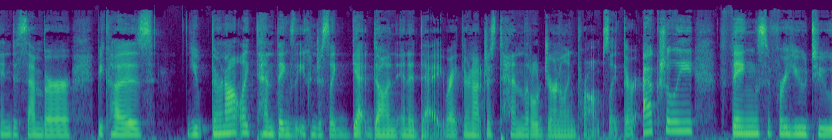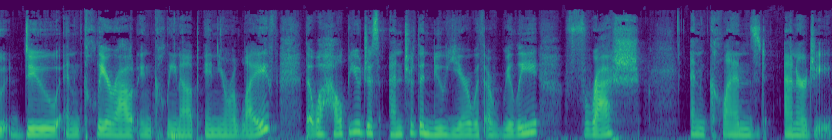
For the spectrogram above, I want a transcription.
in December because you they're not like 10 things that you can just like get done in a day, right? They're not just 10 little journaling prompts. Like they're actually things for you to do and clear out and clean up in your life that will help you just enter the new year with a really fresh and cleansed energy.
